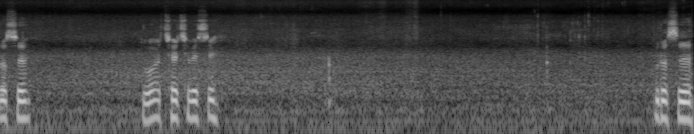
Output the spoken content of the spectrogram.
Burası duvar çerçevesi. Burası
